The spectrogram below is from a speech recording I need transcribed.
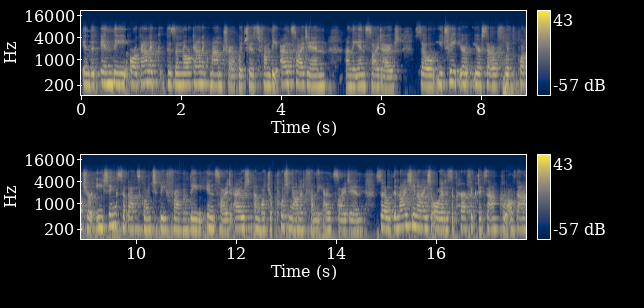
in the in the organic, there's an organic mantra which is from the outside in and the inside out. So you treat your, yourself with what you're eating. So that's going to be from the inside out and what you're putting on it from the outside in. So the nighty night oil is a perfect example of that.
